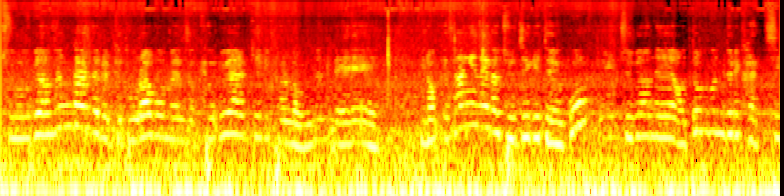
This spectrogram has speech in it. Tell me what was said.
주변 상가들을 이렇게 돌아보면서 교류할 길이 별로 없는데 이렇게 상인회가 조직이 되고 주변에 어떤 분들이 같이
